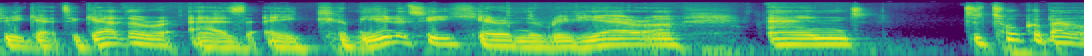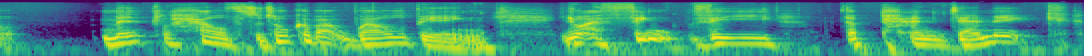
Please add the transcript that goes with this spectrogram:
to get together as a community here in the Riviera and to talk about mental health, to talk about well-being. You know, I think the the pandemic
